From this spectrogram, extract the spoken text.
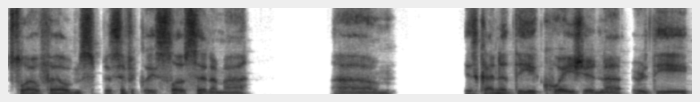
slow films, specifically slow cinema, um, is kind of the equation uh, or the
